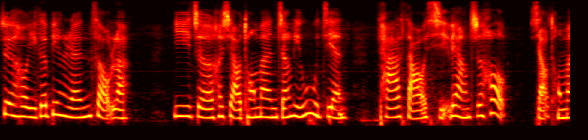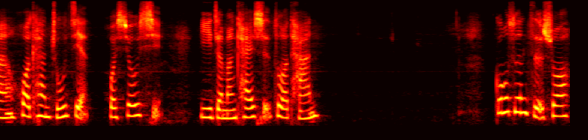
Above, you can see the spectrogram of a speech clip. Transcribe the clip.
最后一个病人走了。医者和小童们整理物件，擦扫洗亮之后，小童们或看竹简，或休息。医者们开始座谈。公孙子说：“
